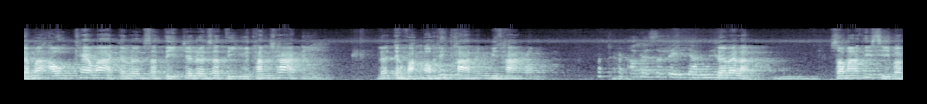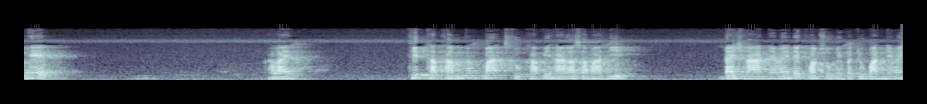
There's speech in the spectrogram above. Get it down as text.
จะมาเอาแค่ว่าเจริญสติเจริญสติอยู่ทั้งชาตินี่ แล้วจะหวังเอานิพพานไม่มีทางหรอกเอาแต่สติอย่างเดียวใช่ไหมล่ะสมาธิสี่ประเภท อะไร ทิฏฐธรรมมะสุขวิหารสมาธิ ได้ฌานใช่ไหมได้ความสุขในปัจจุบันใช่ไหม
